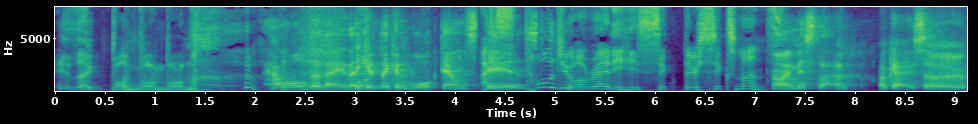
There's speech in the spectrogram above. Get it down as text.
He's like boom, boom, boom. How old are they? They Well, can they can walk downstairs. I told you already. He's sick. They're six months. oh, I missed that. Okay, so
